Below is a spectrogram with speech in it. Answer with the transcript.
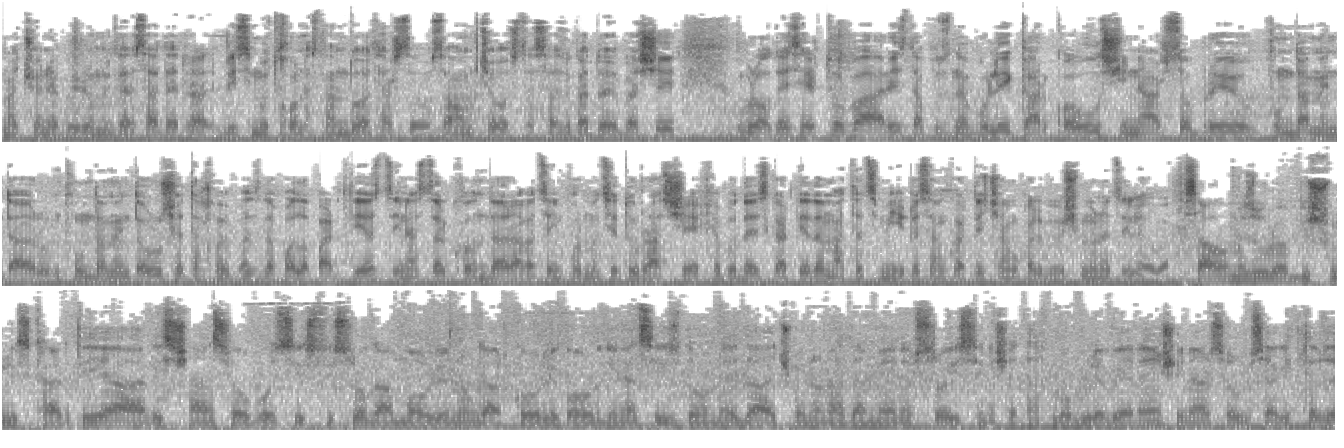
მაჩვენებელი, რომელსაც სადაც რის მოთხოვნას ნამდვილად არსებობს ამორჩევოს და საზოგადოებაში. უბრალოდ ეს ერთობა არის დაფუძნებული გარკვეულ შინაარსობრივ ფუნდამენტალურ ფუნდამენტალურ შეთანხმებაზე და ყველა პარტიას წინასწარ ქონდა რაღაცა ინფორმაცია თუ რას შეეხებოდა ეს კარტია და მათაც მიიღეს ამ კარტის ჩამოყალიბებაში მონაწილეობა. სალომე ზურაბიშვილის კარტია არის შანსი ოპოზიციისთვის რომ გამოავლინონ გარკვეული კოორდინაციის დონე და აჩვენონ ადამიანებს რომ ისინი შეთანხმებულები არიან შინაარსობრივ საკითხებზე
